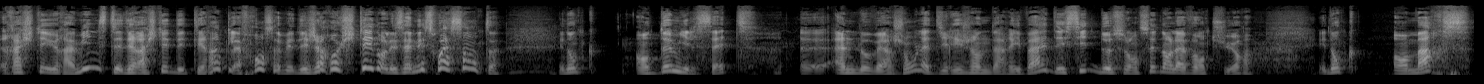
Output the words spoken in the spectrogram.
racheter Uramine, c'était racheter des terrains que la France avait déjà rejetés dans les années 60. Et donc, en 2007, euh, Anne Lauvergeon, la dirigeante d'Areva, décide de se lancer dans l'aventure. Et donc, en mars,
